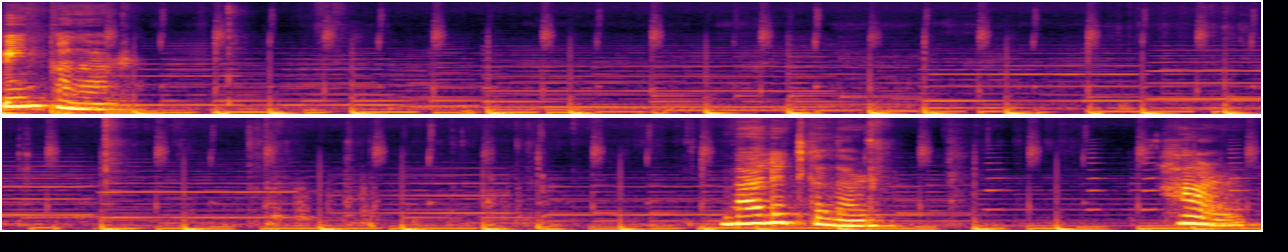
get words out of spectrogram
pink color violet color. Heart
